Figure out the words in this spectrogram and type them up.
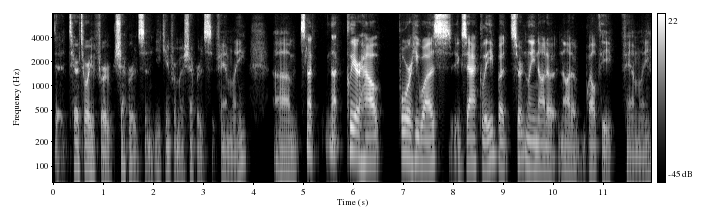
the territory for shepherds, and he came from a shepherd's family. Um, it's not not clear how poor he was exactly, but certainly not a not a wealthy family.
